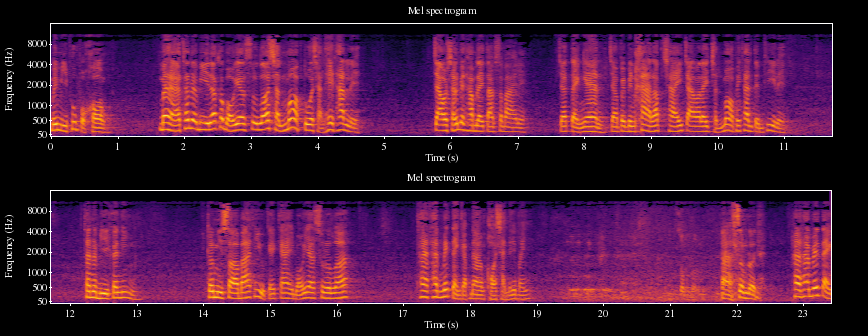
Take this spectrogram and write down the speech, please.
ไม่มีผู้ปกครอง มาหาท่านนาบีแล้วก็บอกยาสุลลอฉันมอบตัวฉันให้ท่านเลย จะเอาฉันไปทำอะไรตามสบายเลย จะแต่งงานจะไปเป็นค่ารับใช้จะเอาอะไรฉันมอบให้ท่านเต็มที่เลย ท่านนบีก็นิ่ง ก็มีซอบ้าที่อยู่ใกล้ๆบอกยาสุลลอถ้าท่านไม่แต่งกับนางขอฉันได้ไหม อ่าสมรสถ้าท่านไม่แต่ง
